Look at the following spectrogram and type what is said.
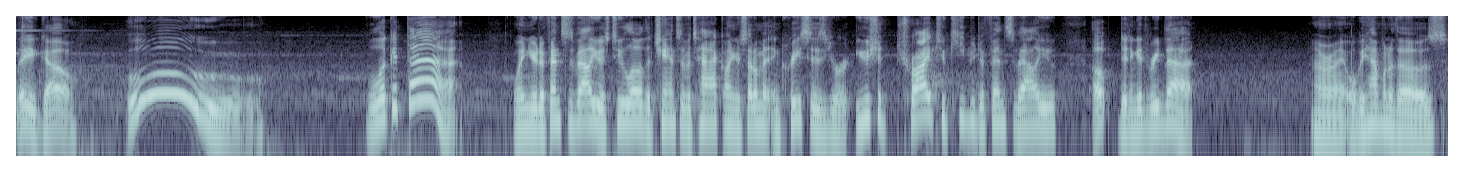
There you go. Ooh. Look at that. When your defensive value is too low, the chance of attack on your settlement increases. Your You should try to keep your defense value... Oh, didn't get to read that. Alright, well, we have one of those.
